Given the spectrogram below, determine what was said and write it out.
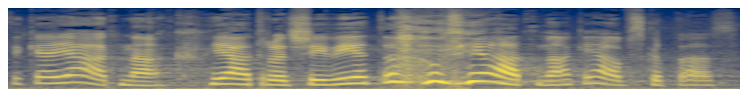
tikai jāatnāk, jāatrod šī vieta un jāatnāk, jāapskatās.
